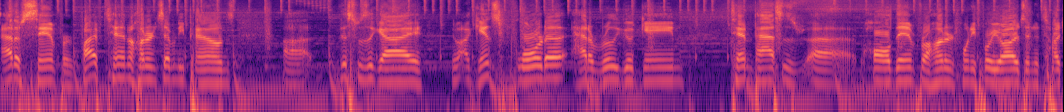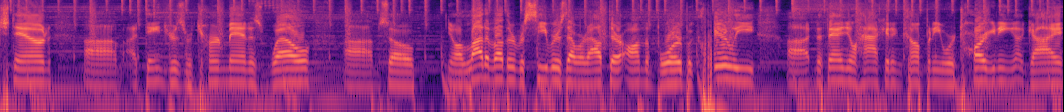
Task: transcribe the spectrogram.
out of Samford, 5'10, 170 pounds. Uh, this was a guy you know, against Florida, had a really good game. 10 passes uh, hauled in for 124 yards and a touchdown. Um, a dangerous return man as well. Um, so, you know, a lot of other receivers that were out there on the board, but clearly uh, Nathaniel Hackett and company were targeting a guy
